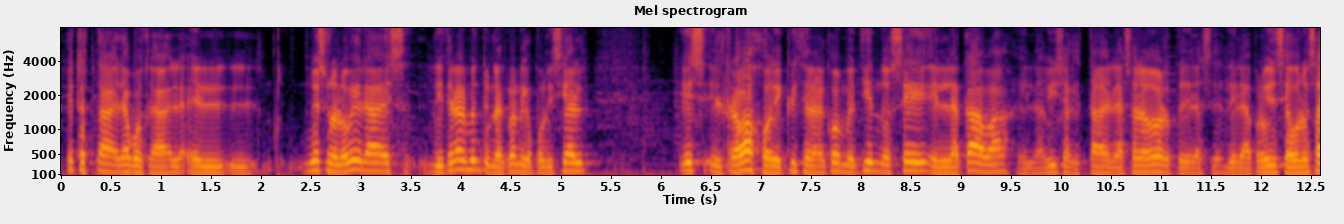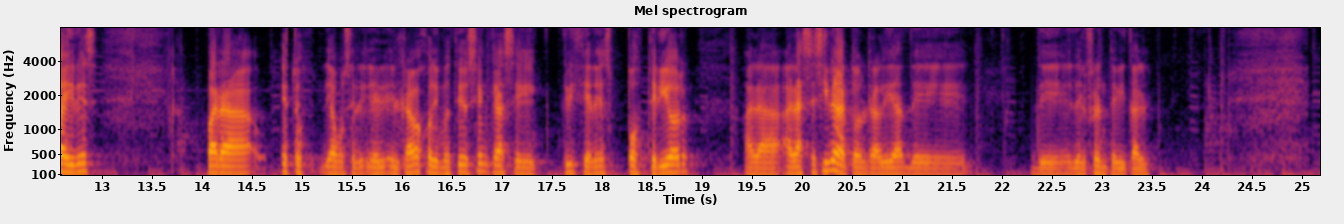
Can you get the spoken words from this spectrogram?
Esto está, digamos, el- no es una novela, es literalmente una crónica policial es el trabajo de Cristian Alcón metiéndose en la cava, en la villa que está en la zona norte de la, de la provincia de Buenos Aires, para esto, es, digamos, el, el- el trabajo de investigación que hace Cristian es posterior al asesinato, en realidad, de, de- del Frente Vital.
